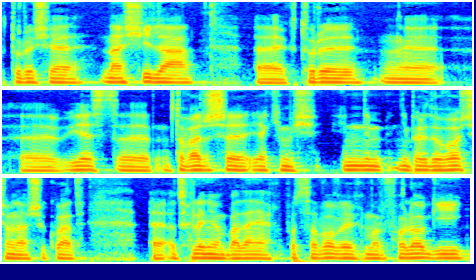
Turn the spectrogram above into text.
który się nasila, który jest, towarzyszy jakimś innym nieprawidłowościom, na przykład odchyleniom w badaniach podstawowych, morfologii,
